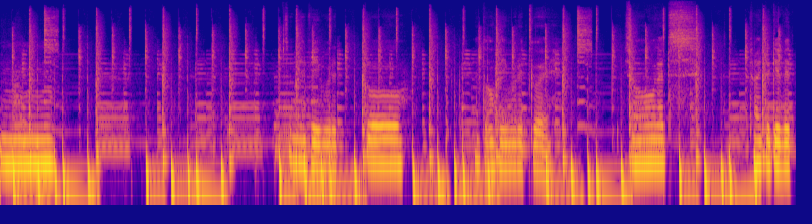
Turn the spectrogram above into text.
Mm. Na yung favorite ko? Ito ang favorite ko eh. So, let's try to give it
